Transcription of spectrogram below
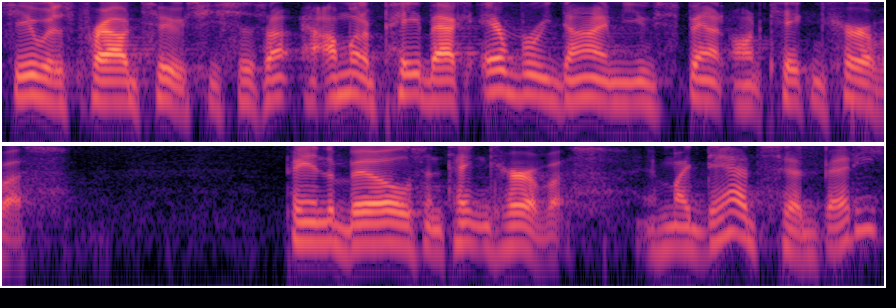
she was proud too. She says, I'm going to pay back every dime you've spent on taking care of us. Paying the bills and taking care of us. And my dad said, Betty,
